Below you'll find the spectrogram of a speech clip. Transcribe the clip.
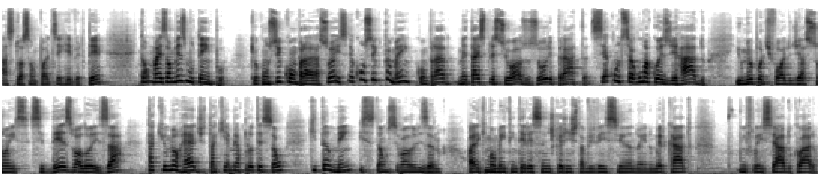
a situação pode se reverter. Então, mas ao mesmo tempo que eu consigo comprar ações, eu consigo também comprar metais preciosos, ouro e prata. Se acontecer alguma coisa de errado e o meu portfólio de ações se desvalorizar, está aqui o meu hedge, está aqui a minha proteção, que também estão se valorizando. Olha que momento interessante que a gente está vivenciando aí no mercado, influenciado, claro,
